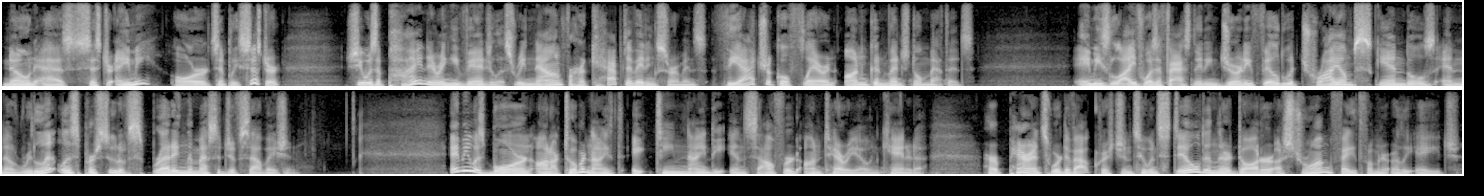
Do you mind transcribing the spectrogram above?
Known as Sister Aimee, or simply Sister, she was a pioneering evangelist renowned for her captivating sermons, theatrical flair, and unconventional methods. Aimee's life was a fascinating journey filled with triumphs, scandals, and a relentless pursuit of spreading the message of salvation. Aimee was born on October 9, 1890, in Salford, Ontario, in Canada. Her parents were devout Christians who instilled in their daughter a strong faith from an early age.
